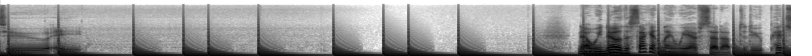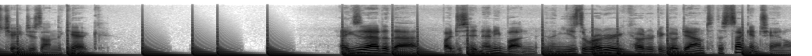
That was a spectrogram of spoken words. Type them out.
to 8. Now we know the second lane we have set up to do pitch changes on the kick. Exit out of that by just hitting any button and then use the rotary encoder to go down to the second channel.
